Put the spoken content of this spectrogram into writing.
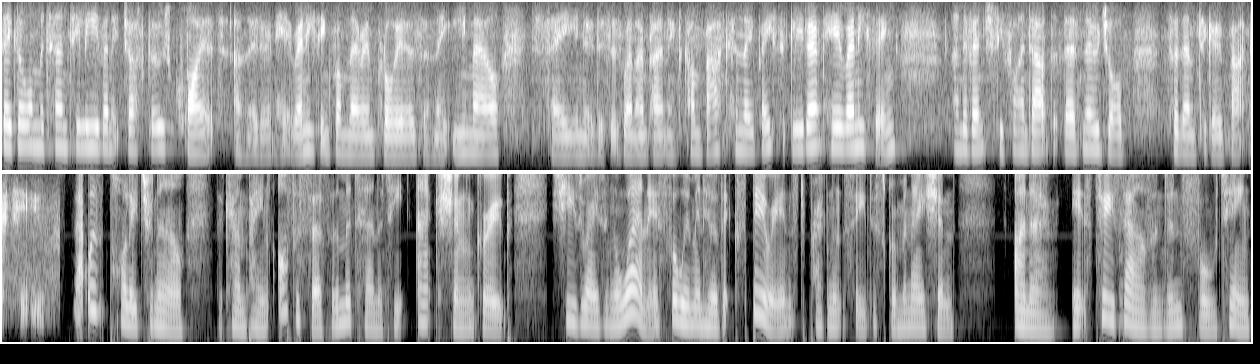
they go on maternity leave and it just goes quiet and they don't hear anything from their employers and they email to say, you know, this is when I'm planning to come back and they basically don't hear anything and eventually find out that there's no job for them to go back to. That was Polly Trennell, the campaign officer for the Maternity Action Group. She's raising awareness for women who have experienced pregnancy discrimination. I know, it's 2014,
